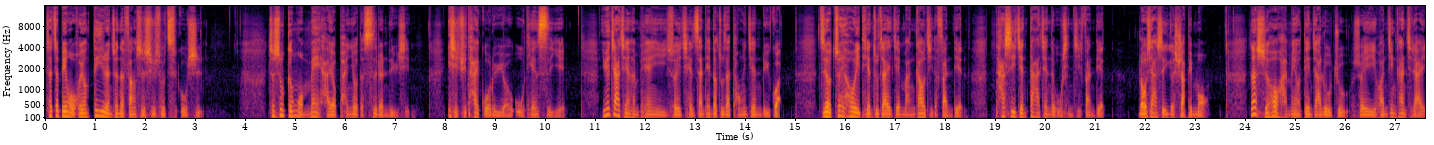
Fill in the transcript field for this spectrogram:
在这边，我会用第一人称的方式叙述此故事。这是跟我妹还有朋友的私人旅行。一起去泰国旅游五天四夜，因为价钱很便宜，所以前三天都住在同一间旅馆，只有最后一天住在一间蛮高级的饭店。它是一间大间的五星级饭店，楼下是一个 shopping mall。那时候还没有店家入住，所以环境看起来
